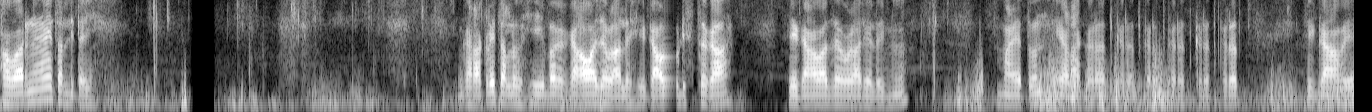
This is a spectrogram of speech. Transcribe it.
फवारणी नाही चालली ताई. घराकडे चाललो. हे बघा गावाजवळ आलो. हे गाव दिसतं का? हे गावाजवळ आलेलो आहे मी. मळ्यातून येडा करत करत करत करत करत करत हे गाव आहे.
